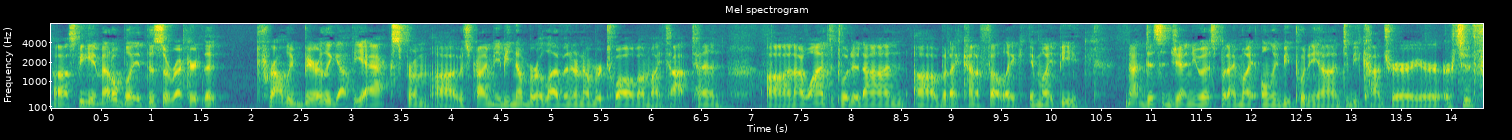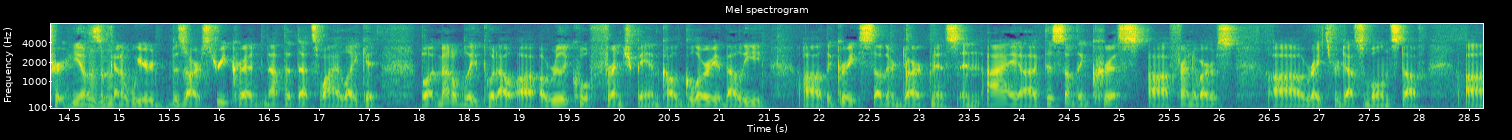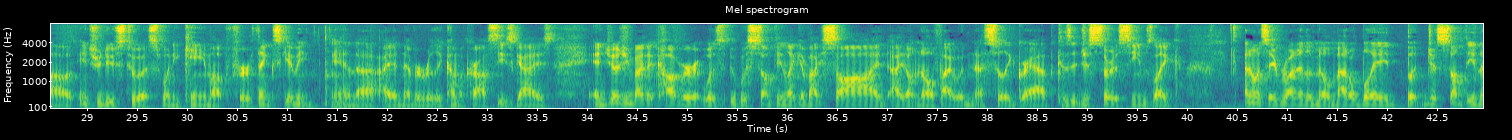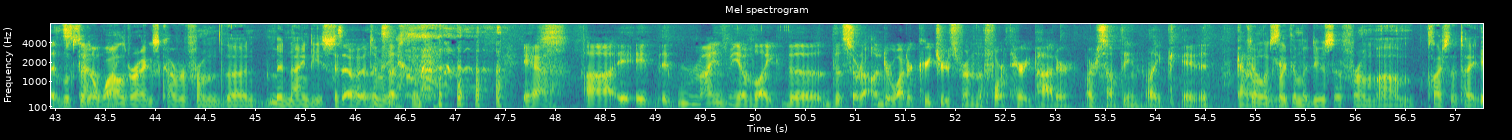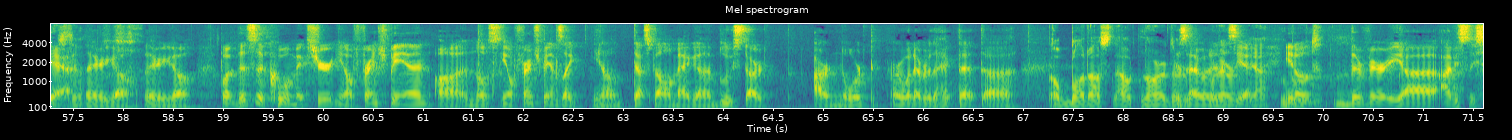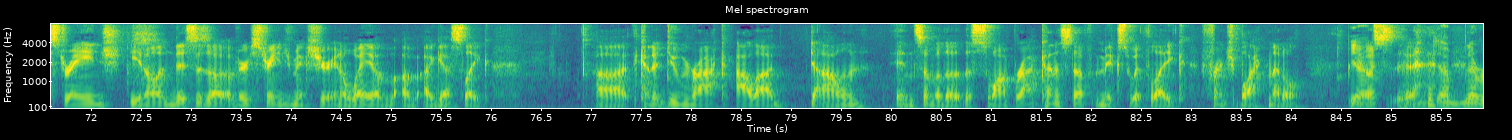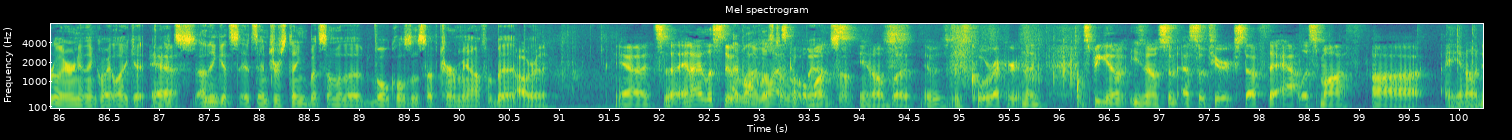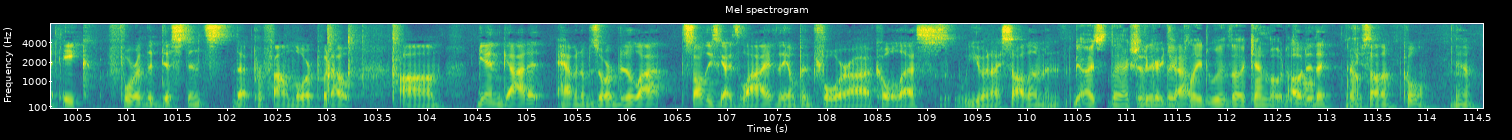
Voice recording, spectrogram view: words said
Uh, speaking of Metal Blade, this is a record that probably barely got the axe from. Uh, it was probably maybe number eleven or number twelve on my top ten, uh, and I wanted to put it on, uh, but I kind of felt like it might be. Not disingenuous, but I might only be putting on to be contrary or, or to, for you know some kind of weird, bizarre street cred. Not that that's why I like it, but Metal Blade put out a, a really cool French band called Glorior Belli, uh, the Great Southern Darkness, and I uh, this is something Chris, uh, a friend of ours, uh, writes for Decibel and stuff, uh, introduced to us when he came up for Thanksgiving, and uh, I had never really come across these guys. And judging by the cover, it was it was something like if I saw, I, I don't know if I would necessarily grab because it just sort of seems like. I don't want to say run of the mill metal blade, but just something that It looks like a Wild Rags cover from the mid '90s. is that what it looks me. like? yeah, uh, it, it, it reminds me of like the the sort of underwater creatures from the fourth Harry Potter or something. Like it, it kind of looks like the Medusa from um, Clash of the Titans. yeah. too. There you go, there you go. But this is a cool mixture. You know, French band uh, and those you know French bands like you know Deathspell Omega and Blue Star Ar Nord or whatever the heck that. Uh, Oh, Blood Us Out North. Or is that what whatever. it is? Yeah. You know, they're very uh, obviously strange. You know, and this is a, a very strange mixture in a way of, of I guess like uh, kind of doom rock a la Down and some of the the swamp rock kind of stuff mixed with like French black metal. yeah, know, it's, it's- I've never really heard anything quite like it. Yeah. It's I think it's it's interesting, but some of the vocals and stuff turn me off a bit. Oh, really? Yeah, it's uh, and I listened to it a lot in the last listened to a couple bit, months, so. you know, but it was it was a cool record. And then speaking of you know some esoteric stuff, the Atlas Moth, uh, you know, an ache for the distance that Profound Lore put out. Um, again, got it. Haven't absorbed it a lot. Saw these guys live. They opened for uh, Coalesce. You and I saw them, and Yeah, I they actually great they played with uh, Ken Mode. as Oh, well. did they? Yeah. You saw them? Cool. Yeah.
